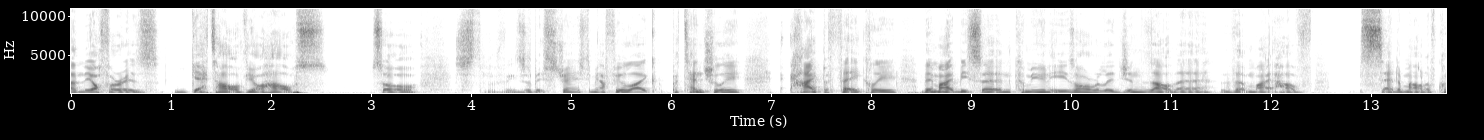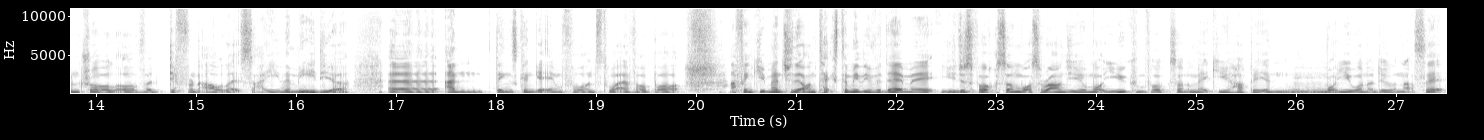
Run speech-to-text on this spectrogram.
and the offer is get out of your house. So it's a bit strange to me. I feel like potentially, hypothetically, there might be certain communities or religions out there that might have said amount of control over different outlets, i.e., the media, uh, and things can get influenced, whatever. But I think you mentioned it on text to me the other day, mate. You just focus on what's around you and what you can focus on and make you happy and Mm. what you want to do, and that's it.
